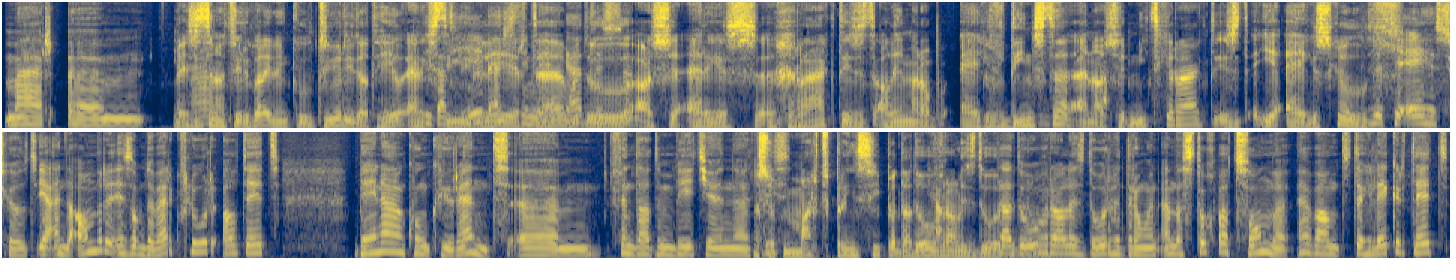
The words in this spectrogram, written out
maar ehm, Wij zitten natuurlijk wel in een cultuur die dat heel erg Die dat heel erg stimuleert. hè? stimuleert. Ja, bedoel, is, eh, als je ergens eh, geraakt, is het alleen maar op eigen verdiensten. En als je er niet geraakt, is het je eigen schuld. is het je eigen schuld. Ja, en de andere is op de werkvloer altijd bijna een concurrent. Ehm, Ik vind dat een beetje een... eh, Een soort marktprincipe dat overal is doorgedrongen. Dat overal is doorgedrongen. En dat is toch wat zonde, hè? want tegelijkertijd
